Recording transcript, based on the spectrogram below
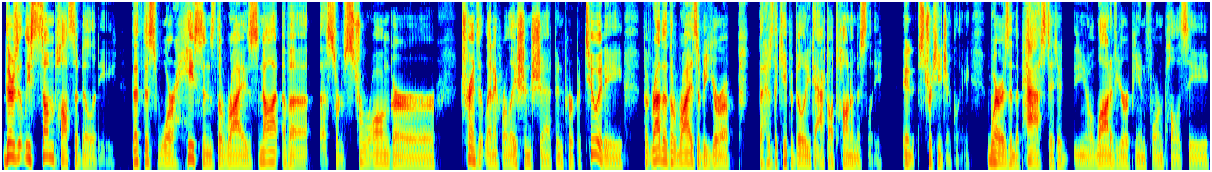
there's at least some possibility that this war hastens the rise not of a, a sort of stronger transatlantic relationship in perpetuity, but rather the rise of a Europe that has the capability to act autonomously in, strategically. Whereas in the past, it had, you know, a lot of European foreign policy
